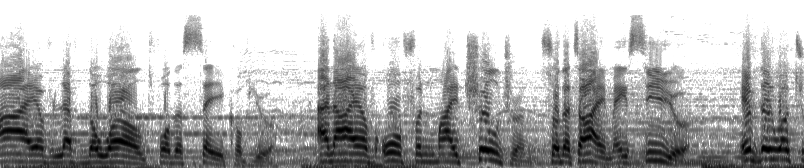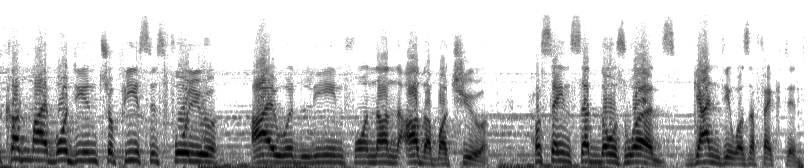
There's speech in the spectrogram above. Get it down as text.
I have left the world for the sake of you, and I have orphaned my children so that I may see you. If they were to cut my body into pieces for you, I would lean for none other but you. Hussein said those words, Gandhi was affected.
